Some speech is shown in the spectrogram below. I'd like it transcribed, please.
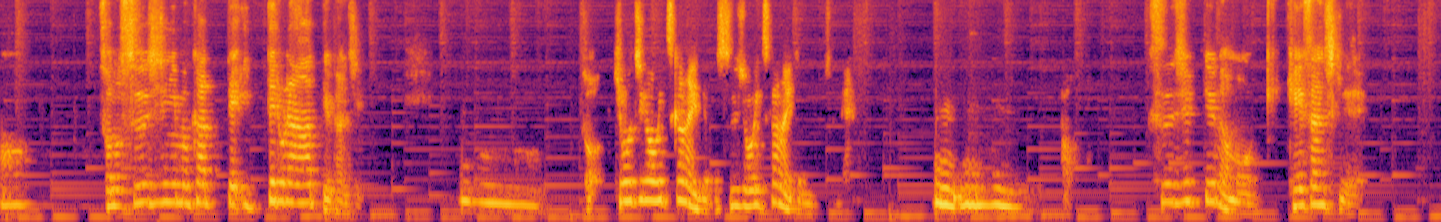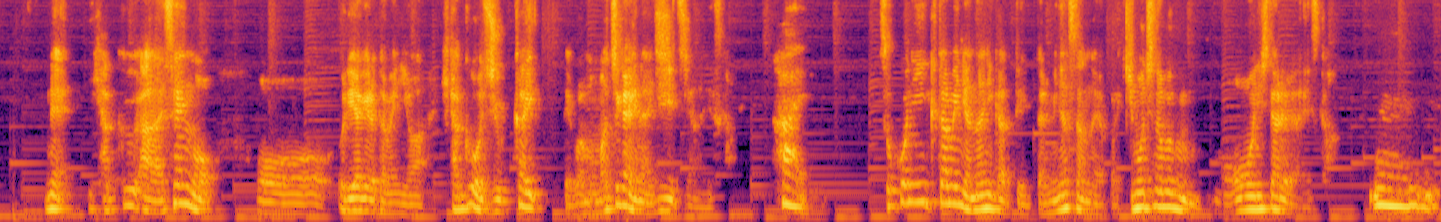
あその数字に向かっていってるなーっていう感じ。うん。そう。気持ちが追いつかないと、数字追いつかないと思うんですよね。うんうん数字っていうのはもう計算式で、ね、100、あ、1000をお売り上げるためには100を10回って、これもう間違いない事実じゃないですか。はい。そこに行くためには何かって言ったら皆さんのやっぱり気持ちの部分も往々にしてあるじゃないですか。うん。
